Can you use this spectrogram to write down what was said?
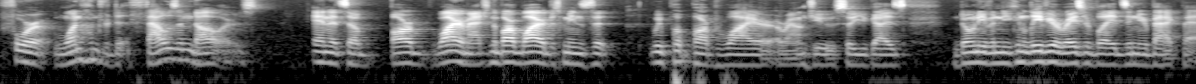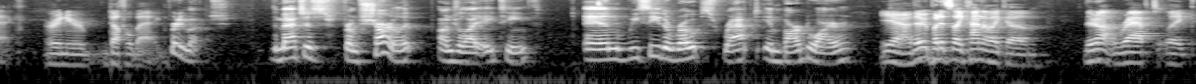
for one hundred thousand dollars, and it's a barbed wire match. And the barbed wire just means that we put barbed wire around you, so you guys don't even. You can leave your razor blades in your backpack or in your duffel bag. Pretty much. The match is from Charlotte on July 18th, and we see the ropes wrapped in barbed wire. Yeah, but it's like kind of like a. They're not wrapped like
